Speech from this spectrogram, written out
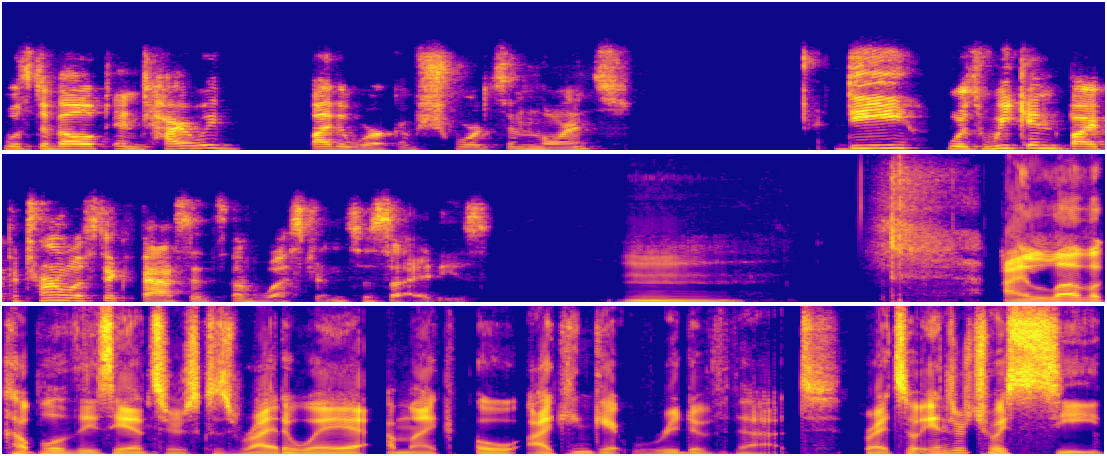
was developed entirely by the work of Schwartz and Lawrence. D was weakened by paternalistic facets of Western societies. Mm. I love a couple of these answers because right away I'm like, oh, I can get rid of that. Right. So answer choice C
